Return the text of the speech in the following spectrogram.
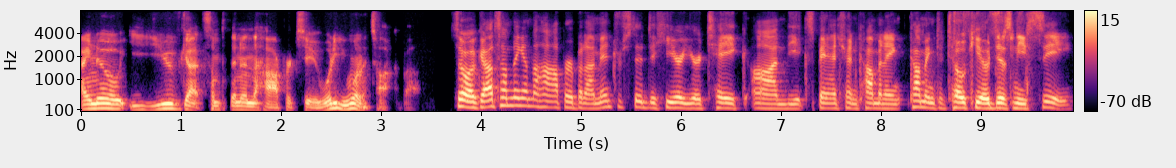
I know you've got something in the hopper too. What do you want to talk about? So I've got something in the hopper, but I'm interested to hear your take on the expansion coming coming to Tokyo Disney Sea.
